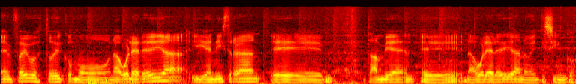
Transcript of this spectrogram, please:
en Facebook estoy como Nahuel Heredia y en Instagram eh, también eh, Nahuel Heredia 95.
